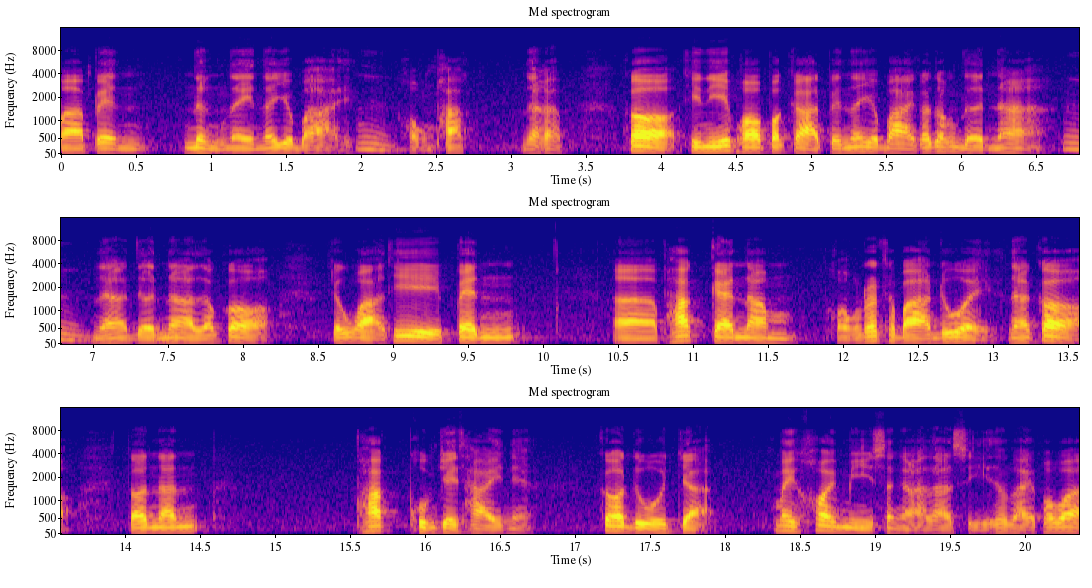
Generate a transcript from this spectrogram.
มาเป็นหนึ่งในนโยบายอืมของพรรค นะครับ ก็ทีนี้พอประกาศเป็นนโยบายก็ต้องเดินหน้าอืมนะฮะเดินหน้าแล้วก็จังหวะที่เป็นอ่าพรรคแกนนำของรัฐบาลด้วยนะก็ตอนนั้นพรรคภูมิใจไทยเนี่ยก็ดูจะไม่ค่อยมีสง่าราศีเท่าไหร่ เพราะว่า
